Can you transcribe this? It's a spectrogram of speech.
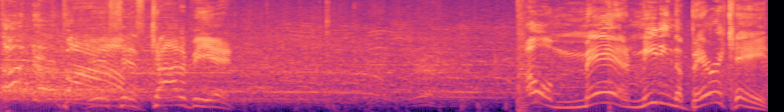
Thunder Bomb. This has got to be it. Oh, man, meeting the barricade.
